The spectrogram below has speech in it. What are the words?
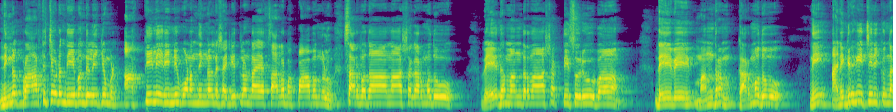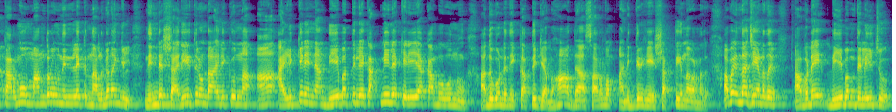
നിങ്ങൾ പ്രാർത്ഥിച്ചവിടെ ദീപം തെളിയിക്കുമ്പോൾ അക്കിൽ എരിഞ്ഞു പോകണം നിങ്ങളുടെ ശരീരത്തിലുണ്ടായ സർവ പാപങ്ങളും സർവദാ നാശകർമ്മതോ വേദമന്ത്രനാശക്തി സ്വരൂപം ദേവേ മന്ത്രം കർമ്മതോ. നീ അനുഗ്രഹിച്ചിരിക്കുന്ന കർമ്മവും മന്ത്രവും നിന്നിലേക്ക് നൽകണമെങ്കിൽ നിന്റെ ശരീരത്തിലുണ്ടായിരിക്കുന്ന ആ അഴുക്കിനെ ഞാൻ ദീപത്തിലേക്ക് അഗ്നിയിലേക്ക് ഇരയാക്കാൻ പോകുന്നു. അതുകൊണ്ട് നീ കത്തിക്കുക. ഭാദ സർവം അനുഗ്രഹേ ശക്തി എന്ന് പറഞ്ഞത്. അപ്പോൾ എന്താ ചെയ്യേണ്ടത്? അവിടെ ദീപം തെളിയിച്ചു.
